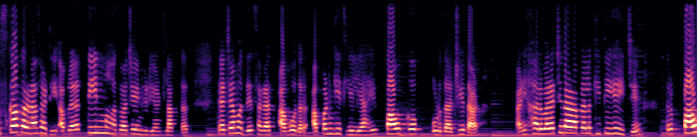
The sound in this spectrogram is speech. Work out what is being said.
धुसका करण्यासाठी आपल्याला तीन महत्त्वाचे इन्ग्रेडियंट लागतात. त्याच्यामध्ये सगळ्यात अगोदर आपण घेतलेली आहे पाव कप उडदाची डाळ. आणि हरभऱ्याची डाळ आपल्याला किती घ्यायची आहे? तर पाव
